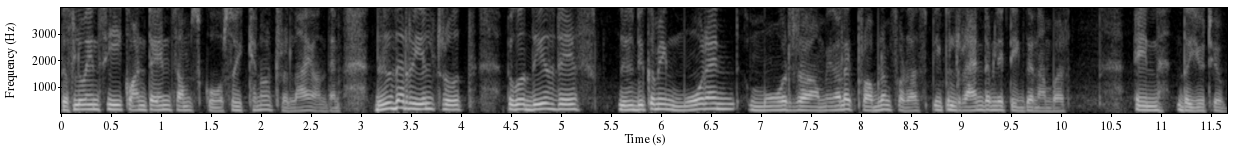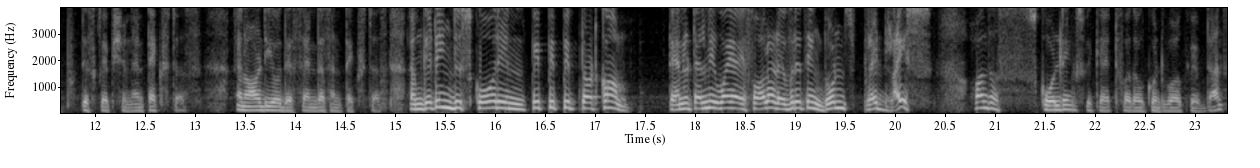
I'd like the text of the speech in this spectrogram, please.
the fluency, content, some score, so you cannot rely on them. This is the real truth because these days this is becoming more and more um, you know like problem for us. People randomly take the number in the YouTube description and text us. An audio they send us and text us. I'm getting this score in pippipip.com. Can you tell me why I followed everything? Don't spread lies. All those scoldings we get for the good work we've done.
